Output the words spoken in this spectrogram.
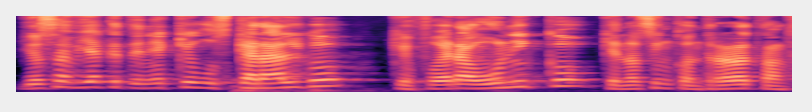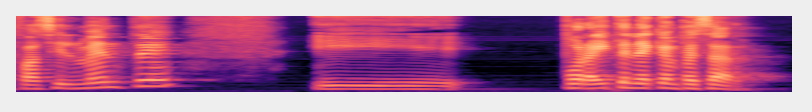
yo sabía que tenía que buscar algo que fuera único, que no se encontrara tan fácilmente y por ahí tenía que empezar.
